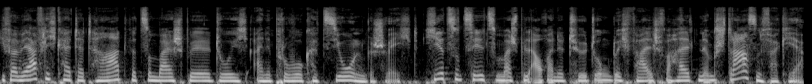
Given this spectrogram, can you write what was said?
Die Verwerflichkeit der Tat wird zum Beispiel durch eine Provokation geschwächt. Hierzu zählt zum Beispiel auch eine Tötung durch Falschverhalten im Straßenverkehr.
